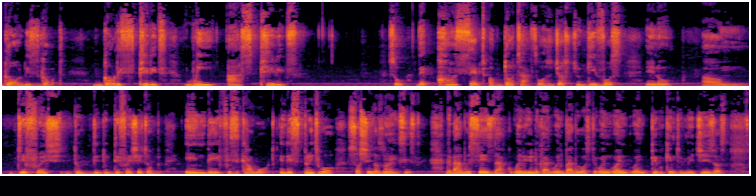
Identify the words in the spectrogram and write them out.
God is God. God is spirit. We are spirits. So the concept of daughters was just to give us, you know, um, different to, to differentiate up in the physical world. In the spiritual world, such thing does not exist. The Bible says that when you look at when Bible was when when when people came to meet Jesus,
